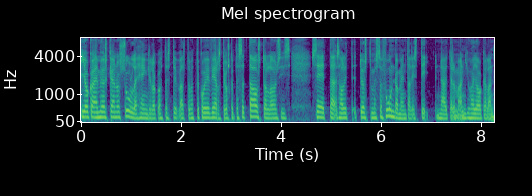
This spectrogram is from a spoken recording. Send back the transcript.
Joka ei myöskään ole sulle henkilökohtaisesti välttämättä kovin vierasta, koska tässä taustalla on siis se, että sä olit työstämässä fundamentalisti-näytelmään, Juha Joukelan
